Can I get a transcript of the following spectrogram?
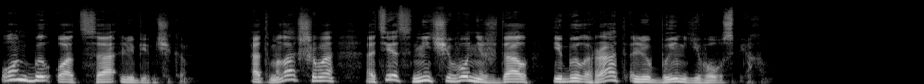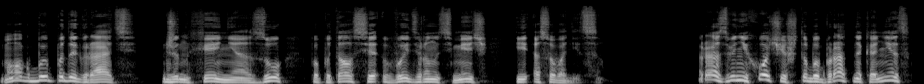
он был у отца любимчиком. От младшего отец ничего не ждал и был рад любым его успехам. Мог бы подыграть, Джинхэй Ниазу попытался выдернуть меч и освободиться. «Разве не хочешь, чтобы брат, наконец,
